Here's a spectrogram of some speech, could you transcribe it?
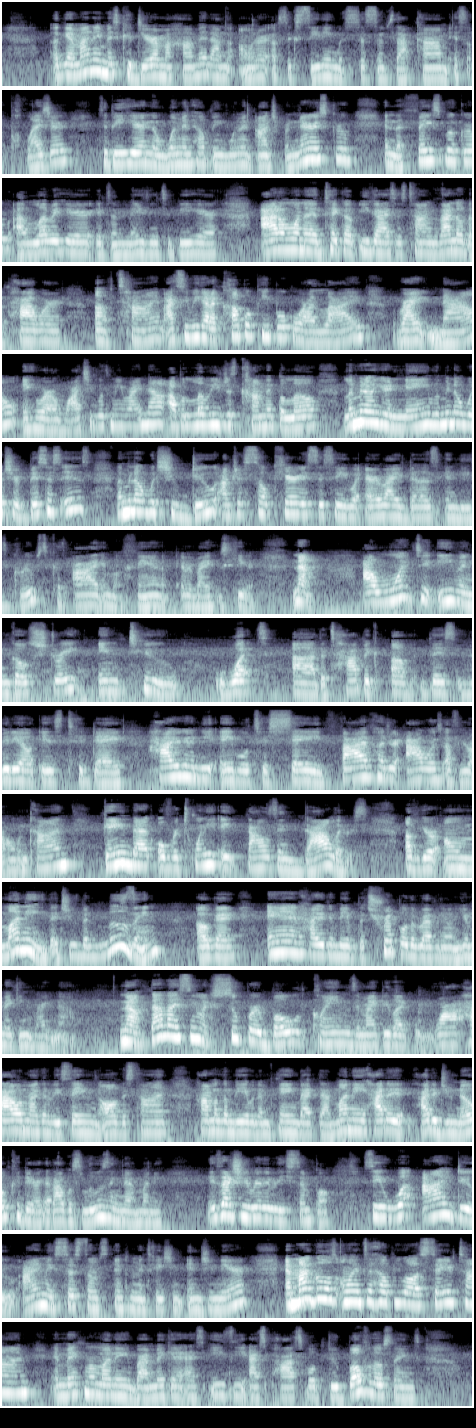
Again, my name is Khadirah Muhammad. I'm the owner of succeedingwithsystems.com. It's a pleasure to be here in the Women Helping Women Entrepreneurs group in the Facebook group. I love it here. It's amazing to be here. I don't want to take up you guys' time because I know the power of time. I see we got a couple people who are live right now and who are watching with me right now. I would love you just comment below. Let me know your name. Let me know what your business is. Let me know what you do. I'm just so curious to see what everybody does in these groups because I am a fan of everybody who's here. Now, I want to even go straight into what uh, the topic of this video is today how you're going to be able to save 500 hours of your own time gain back over $28,000 of your own money that you've been losing, okay? And how you can be able to triple the revenue you're making right now. Now, that might seem like super bold claims. It might be like, why, how am I going to be saving all this time? How am I going to be able to gain back that money? How did, how did you know, Kadir, that I was losing that money? It's actually really, really simple. See, what I do, I'm a systems implementation engineer, and my goal is only to help you all save time and make more money by making it as easy as possible to do both of those things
